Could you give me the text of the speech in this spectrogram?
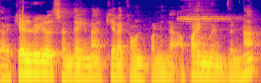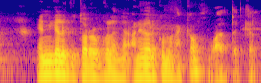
வேறு கேள்விகள் சந்தேகம்னா கீழே கமெண்ட் பண்ணுங்கள் அப்பாயின்மெண்ட் பண்ணால் எண்களுக்கு தொடர்பு கொள்ளுங்கள் அனைவருக்கும் வணக்கம். வாழ்த்துக்கள்.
